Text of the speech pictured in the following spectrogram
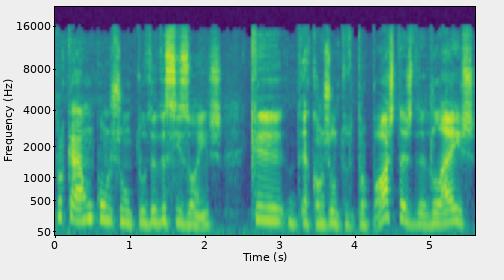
Porque há um conjunto de decisões que a conjunto de propostas, de, de leis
